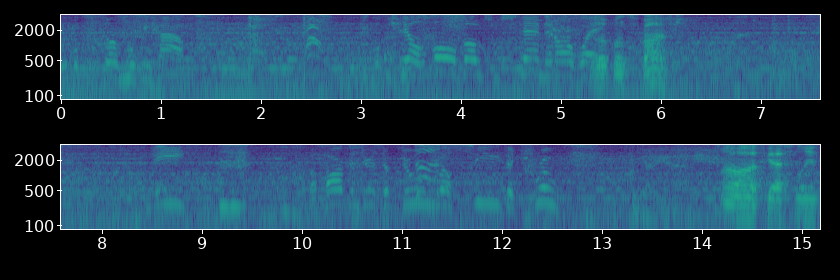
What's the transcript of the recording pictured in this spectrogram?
We will preserve what we have. We will kill all those who stand in our way. The other one survived. And these, the harbingers of doom, will see the truth. Oh, that's gasoline.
